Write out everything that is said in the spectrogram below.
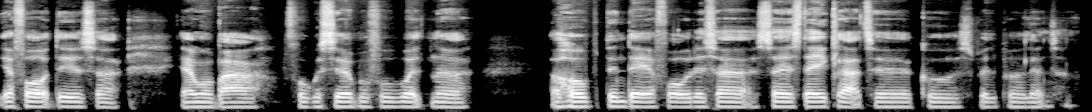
jeg får det, så jeg må bare fokusere på fodbolden og, og håbe, den dag jeg får det, så, så er jeg stadig klar til at kunne spille på landsholdet.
